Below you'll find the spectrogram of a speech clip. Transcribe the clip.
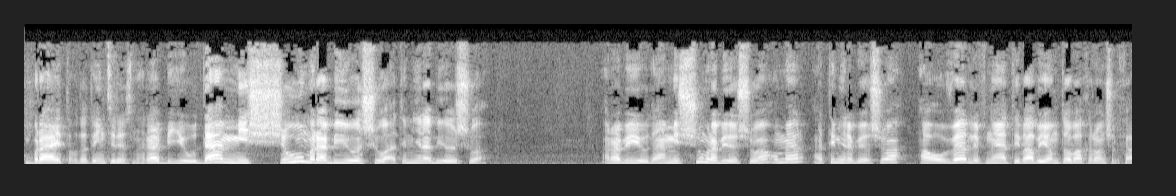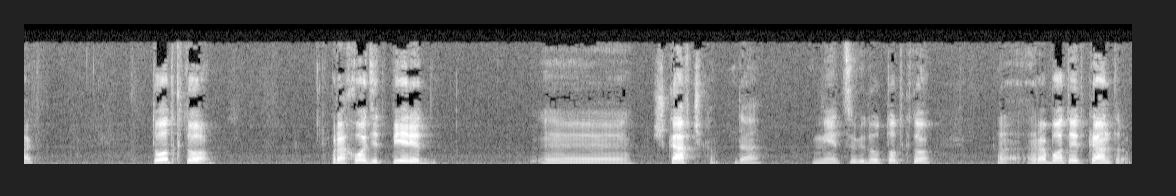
Брайта, вот это интересно. Раби Юда Мишум Раби Йошуа, а ты мне Раби Йошуа. Раби Юда Мишум Раби Йошуа умер, а ты мне Раби Йошуа, а увер лифне атива бьем то вахарон шельхак. Тот, кто проходит перед э, шкафчиком, да, Имеется в виду тот, кто работает кантором.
